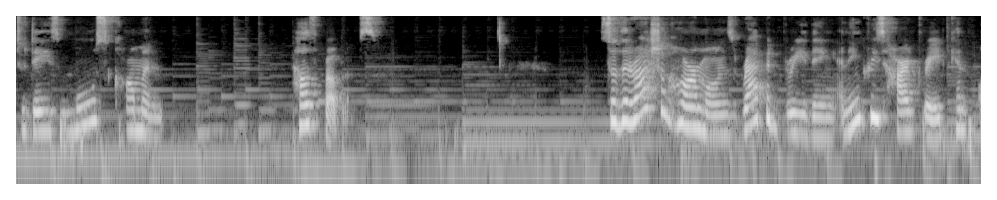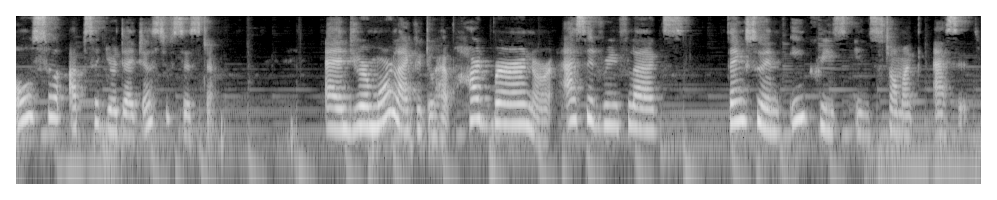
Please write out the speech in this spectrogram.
today's most common health problems. So, the rush of hormones, rapid breathing, and increased heart rate can also upset your digestive system. And you're more likely to have heartburn or acid reflux thanks to an increase in stomach acid.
